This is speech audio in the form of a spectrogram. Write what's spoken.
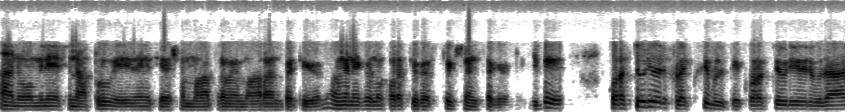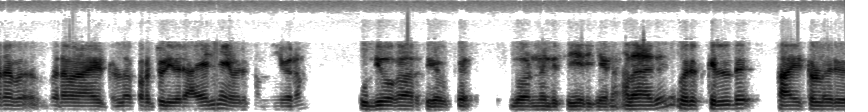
ആ നോമിനേഷൻ അപ്രൂവ് ചെയ്തതിന് ശേഷം മാത്രമേ മാറാൻ പറ്റുകയുള്ളൂ. അങ്ങനെയൊക്കെയുള്ള കുറച്ച് റെസ്ട്രിക്ഷൻസ് ഒക്കെ ഉണ്ട്. ഇത് കുറച്ചുകൂടി ഒരു ഫ്ലെക്സിബിലിറ്റി കുറച്ചുകൂടി ഒരു ഉദാരപരമായിട്ടുള്ള കുറച്ചുകൂടി ഒരു അയഞ്ഞ ഒരു സമീപനം ഉദ്യോഗാർത്ഥികൾക്ക് ഗവൺമെന്റ് സ്വീകരിക്കുകയാണ്. അതായത് ഒരു സ്കിൽഡ് ആയിട്ടുള്ള ഒരു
